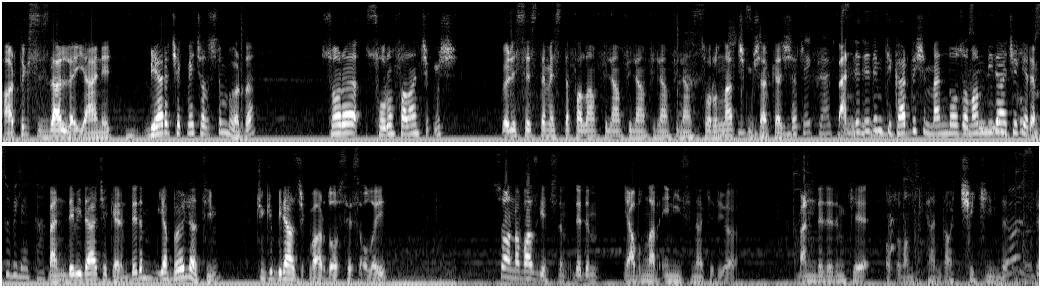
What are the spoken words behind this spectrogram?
artık sizlerle. Yani bir ara çekmeye çalıştım bu arada. Sonra sorun falan çıkmış. Böyle seste meste falan filan filan filan filan sorunlar güneşin çıkmış arkadaşlar. Ben de dedim ki kardeşim ben de o zaman bir daha çekerim. Ben de bir daha çekerim. Dedim ya böyle atayım. Çünkü birazcık vardı o ses olayı. Sonra vazgeçtim. Dedim ya bunlar en iyisini hak ediyor. Ben de dedim ki o zaman bir tane daha çekeyim dedim böyle.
